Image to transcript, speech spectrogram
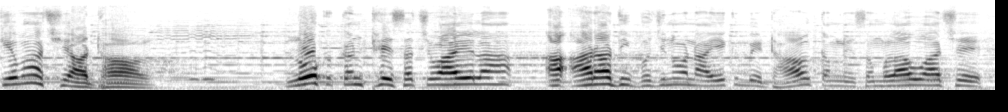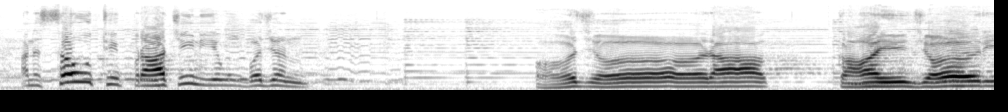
કેવા છે આ ઢાળ? લોકકંઠે સચવાયેલા આ આરાધી ભજનોના એક બે ઢાળ તમને સંભળાવવા છે અને સૌથી પ્રાચીન એવું ભજન. અજરા કાંઈ જરિયાન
